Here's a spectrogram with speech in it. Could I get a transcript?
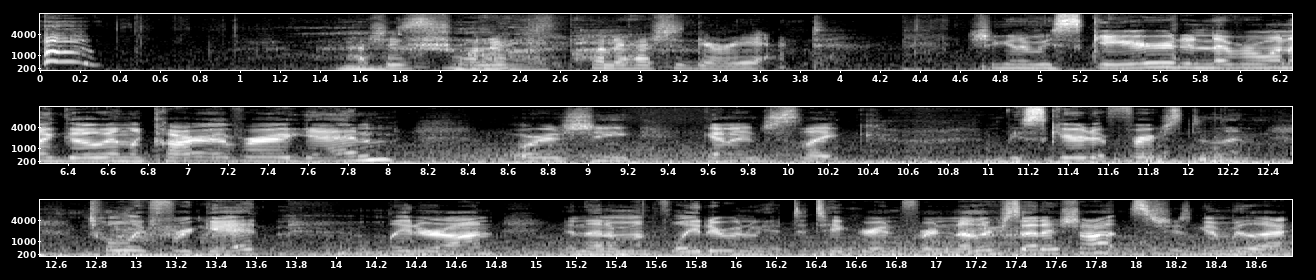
Hmm, how she's wonder wonder how she's gonna react. She gonna be scared and never want to go in the car ever again, or is she gonna just like be scared at first and then totally forget later on, and then a month later when we have to take her in for another set of shots, she's gonna be like,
